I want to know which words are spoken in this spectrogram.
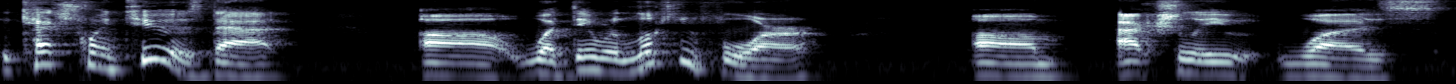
The catch 22 is that uh, what they were looking for um, actually was,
